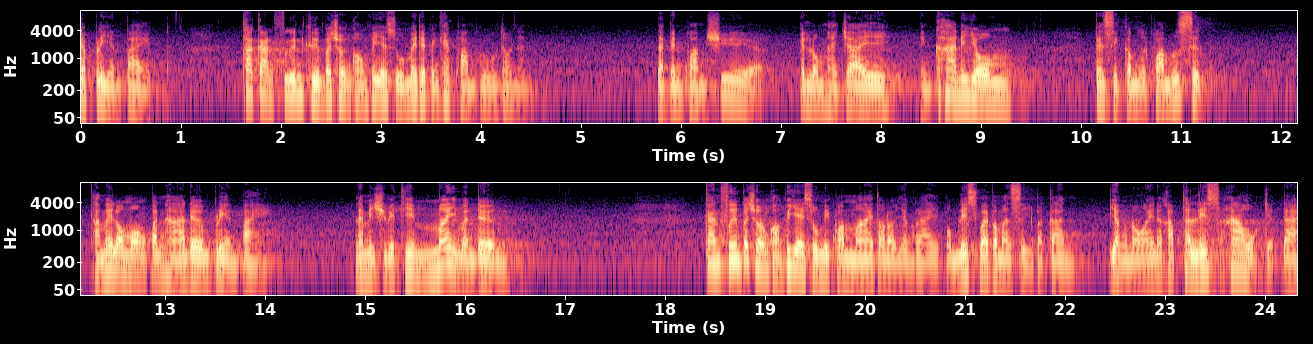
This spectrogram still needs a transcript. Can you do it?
จะเปลี่ยนไป ถ้าการฟื้นคืนพระชนของพระเยซูไม่ได้เป็นแค่ความรู้เท่านั้น แต่เป็นความเชื่อเป็นลมหายใจ เป็นค่านิยม เป็นสิ่งกำหนดความรู้สึกทำให้เรามองปัญหาเดิมเปลี่ยนไป และมีชีวิตที่ไม่เหมือนเดิม การฟื้นพระชนม์ของพระเยซูมีความหมายต่อเราอย่างไร ผม list ไว้ประมาณ 4 ประการอย่างน้อยนะครับถ้า list ห้าหกเจ็ดได้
